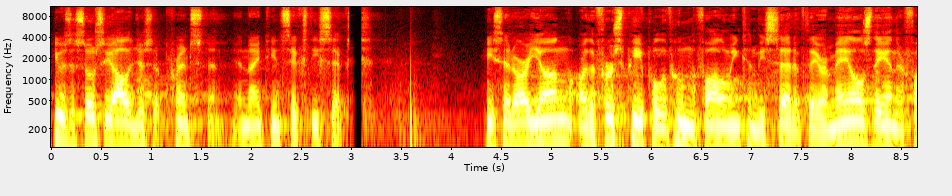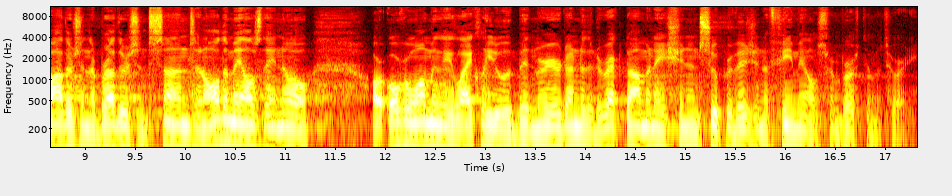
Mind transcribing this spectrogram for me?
he was a sociologist at Princeton in 1966. He said, Our young are the first people of whom the following can be said. If they are males, they and their fathers and their brothers and sons, and all the males they know, are overwhelmingly likely to have been reared under the direct domination and supervision of females from birth to maturity.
